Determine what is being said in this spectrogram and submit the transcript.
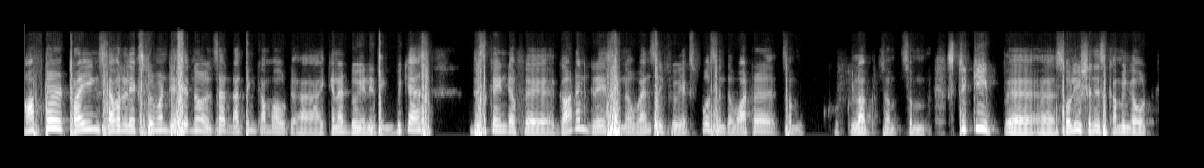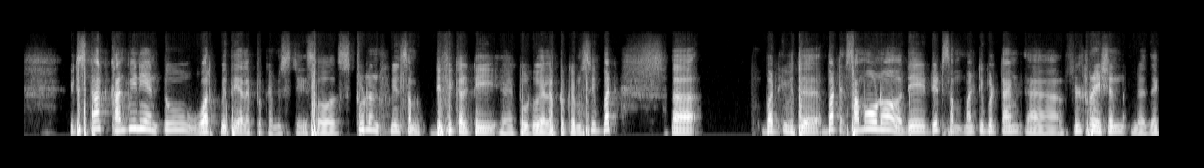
After trying several experiments, they said, no, sir, nothing come out. Uh, I cannot do anything because this kind of uh, garden cress, you know, once if you expose in the water, some some some sticky uh, uh, solution is coming out. It is not convenient to work with the electrochemistry. So student feel some difficulty uh, to do electrochemistry, but uh, but with uh, but somehow no they did some multiple time uh, filtration they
